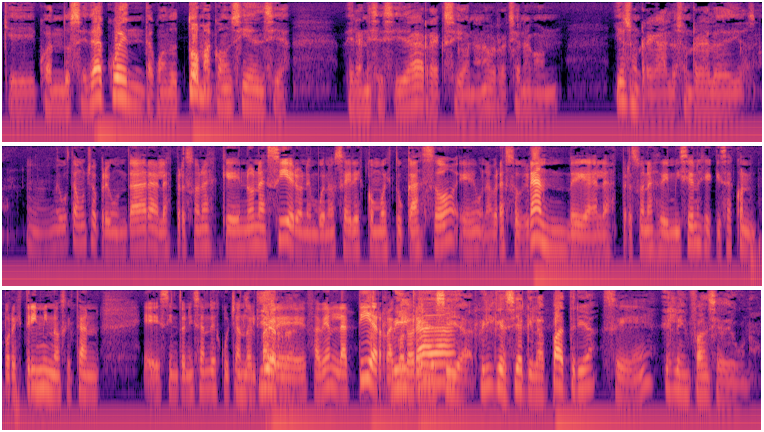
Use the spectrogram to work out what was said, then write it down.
que cuando se da cuenta, cuando toma conciencia de la necesidad reacciona, ¿no? Reacciona con y es un regalo, es un regalo de Dios. ¿no? Mm, Me gusta mucho preguntar a las personas que no nacieron en Buenos Aires, como es tu caso. Eh, un abrazo grande a las personas de Misiones que quizás con, por streaming nos están eh, sintonizando, escuchando el padre. Fabián. La tierra Rilke colorada. decía, Rilke decía que la patria Sí. es la infancia de uno.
